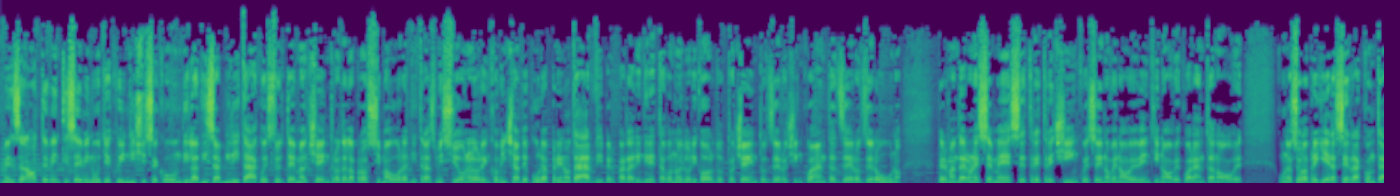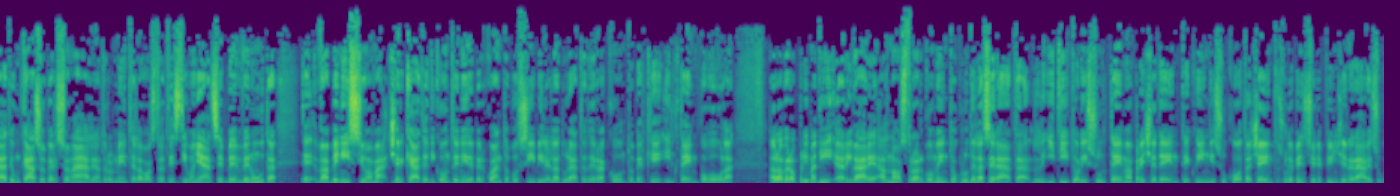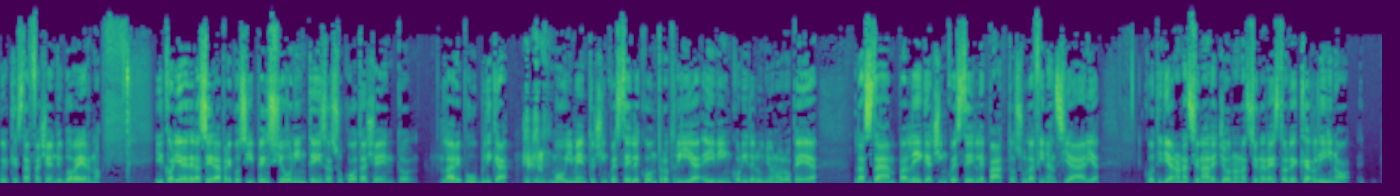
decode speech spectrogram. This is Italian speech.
Mezzanotte 26 minuti e 15 secondi, la disabilità, questo è il tema al centro della prossima ora di trasmissione, allora incominciate pure a prenotarvi. Per parlare in diretta con noi, lo ricordo 800 050 001 per mandare un sms 335 699 29 49. Una sola preghiera, se raccontate un caso personale, naturalmente la vostra testimonianza è benvenuta, eh, va benissimo, ma cercate di contenere per quanto possibile la durata del racconto perché il tempo vola. Allora però prima di arrivare al nostro argomento clou della serata, i titoli sul tema precedente, quindi su quota 100, sulle pensioni più in generale su quel che sta facendo il governo. Il Corriere della Sera apre così pensioni intesa su quota 100 la Repubblica, Movimento 5 Stelle contro Tria e i vincoli dell'Unione Europea, la stampa, Lega 5 Stelle, patto sulla finanziaria, Quotidiano Nazionale, Giorno Nazione Resto del Carlino,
